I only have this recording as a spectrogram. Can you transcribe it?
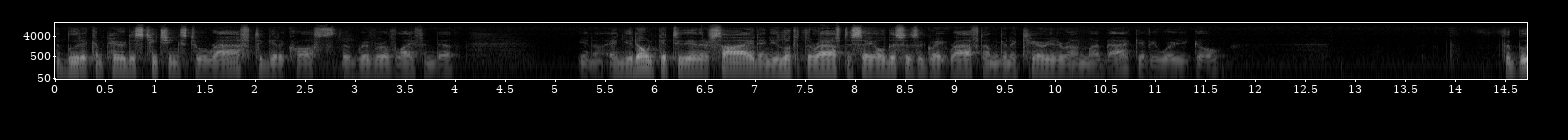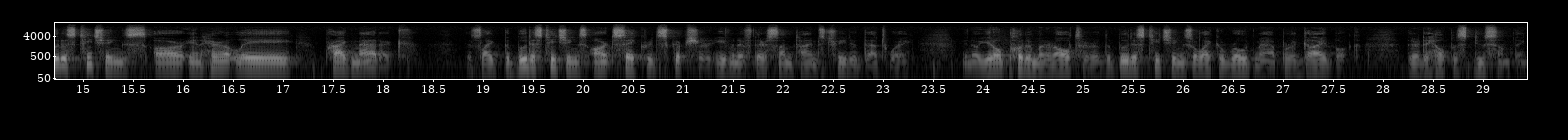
the Buddha compared his teachings to a raft to get across the river of life and death. You know, and you don't get to the other side and you look at the raft and say, "Oh, this is a great raft. I'm going to carry it around my back everywhere you go." The Buddhist teachings are inherently pragmatic. It's like the Buddhist teachings aren't sacred scripture, even if they're sometimes treated that way. You know, you don't put them in an altar. The Buddhist teachings are like a roadmap or a guidebook. They're to help us do something.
